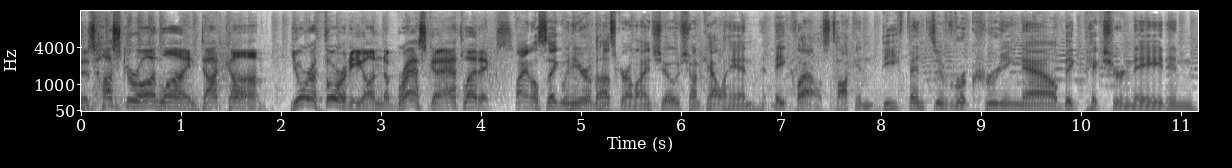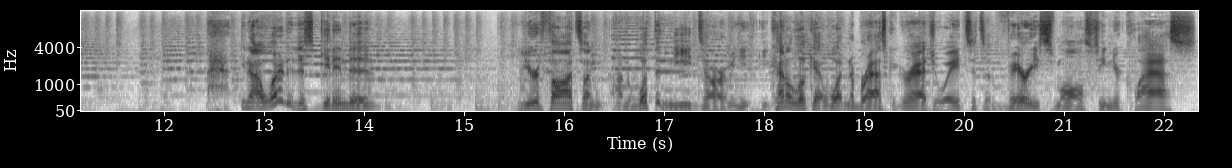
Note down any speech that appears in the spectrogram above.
is HuskerOnline.com, your authority on Nebraska athletics. Final segment here of the Husker Online Show. Sean Callahan, Nate Clouse talking defensive recruiting now, big picture, Nate. And, you know, I wanted to just get into your thoughts on, on what the needs are. I mean, you, you kind of look at what Nebraska graduates, it's a very small senior class.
